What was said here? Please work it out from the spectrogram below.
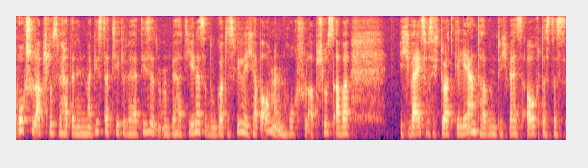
Hochschulabschluss, wer hat einen Magistertitel, wer hat dieses und wer hat jenes? Und um Gottes Willen, ich habe auch meinen Hochschulabschluss, aber ich weiß, was ich dort gelernt habe und ich weiß auch, dass das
